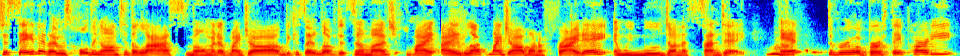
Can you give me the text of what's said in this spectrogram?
to say that I was holding on to the last moment of my job because I loved it so much, my, I left my job on a Friday and we moved on a Sunday hmm. and threw a birthday party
